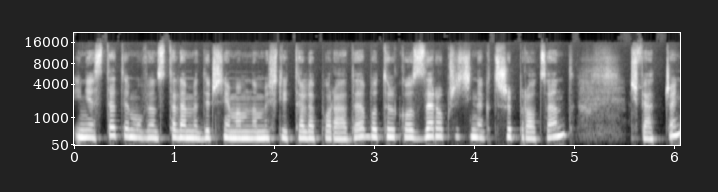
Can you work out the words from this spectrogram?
I niestety, mówiąc telemedycznie, mam na myśli teleporadę, bo tylko 0,3% świadczeń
